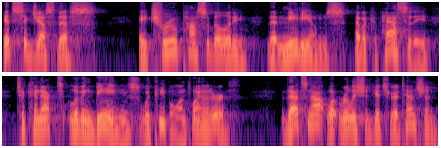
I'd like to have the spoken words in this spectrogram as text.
it suggests this a true possibility that mediums have a capacity to connect living beings with people on planet Earth. That's not what really should get your attention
